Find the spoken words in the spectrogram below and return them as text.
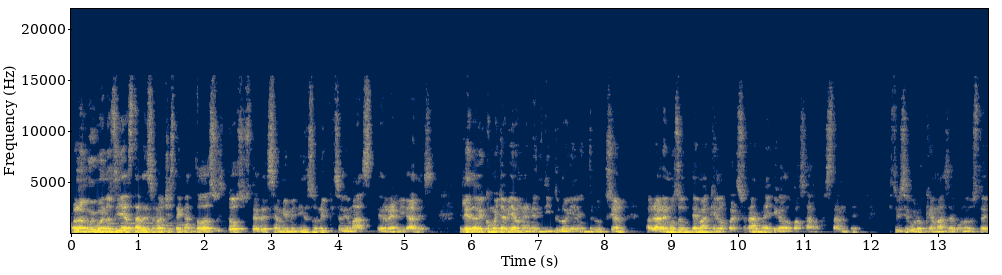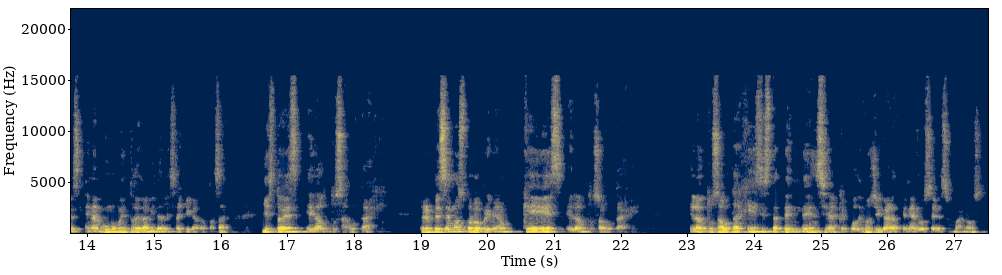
Hola, muy buenos días, tardes o noches tengan todas y todos ustedes. Sean bienvenidos a un episodio más de Realidades. El día de hoy, como ya vieron en el título y en la introducción, hablaremos de un tema que en lo personal me ha llegado a pasar bastante. Estoy seguro que a más de alguno de ustedes en algún momento de la vida les ha llegado a pasar. Y esto es el autosabotaje. Pero empecemos por lo primero. ¿Qué es el autosabotaje? El autosabotaje es esta tendencia que podemos llegar a tener los seres humanos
